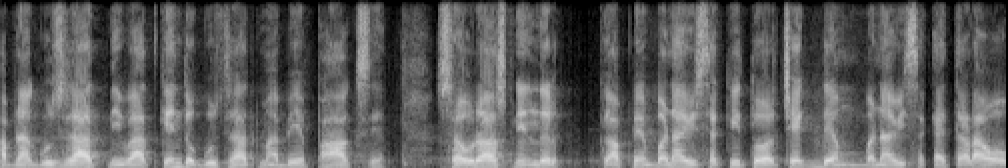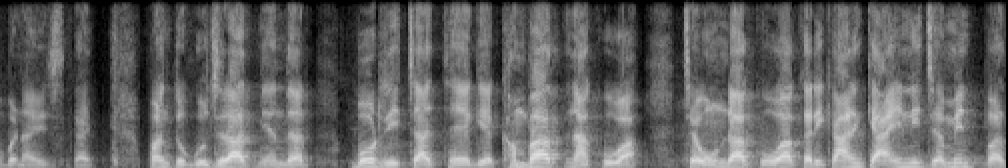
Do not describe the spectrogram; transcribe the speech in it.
આપણા ગુજરાતની વાત કરીએ તો ગુજરાતમાં બે ભાગ છે. સૌરાષ્ટ્રની અંદર આપણે બનાવી શકીએ તો ચેકડેમ બનાવી શકાય, તળાવો બનાવી શકાય. પરંતુ ગુજરાતની અંદર બોર રિચાર્જ થઈ ગયા, ખંભાતના કૂવા જે ઊંડા કૂવા કરી, કારણ કે અહીંની જમીન પર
